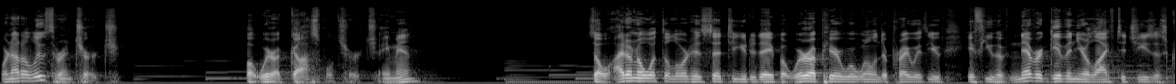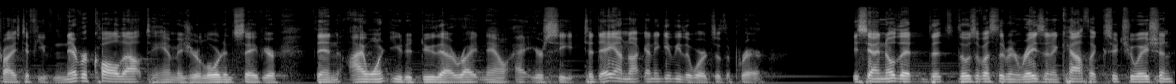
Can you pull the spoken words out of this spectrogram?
We're not a Lutheran church. But we're a gospel church. Amen? So I don't know what the Lord has said to you today, but we're up here. We're willing to pray with you. If you have never given your life to Jesus Christ, if you've never called out to Him as your Lord and Savior, then I want you to do that right now at your seat. Today, I'm not going to give you the words of the prayer. You see, I know that, that those of us that have been raised in a Catholic situation,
